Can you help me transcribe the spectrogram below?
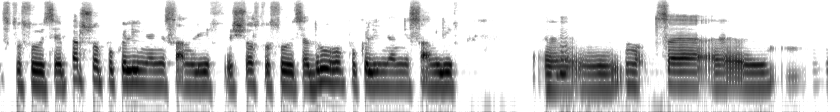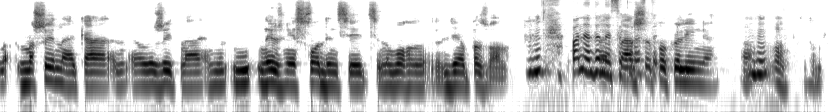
стосується і першого покоління Nissan Leaf, що стосується другого покоління Nissan Leaf. Е, ну, це е, машина, яка лежить на нижній сходинці цінового діапазону. Пане Денисе, Перше користу- покоління. Добре.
